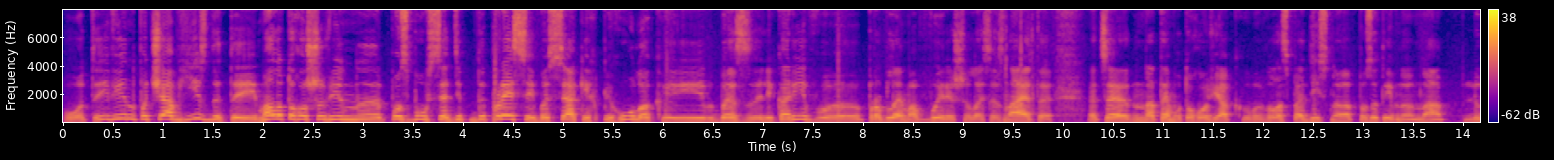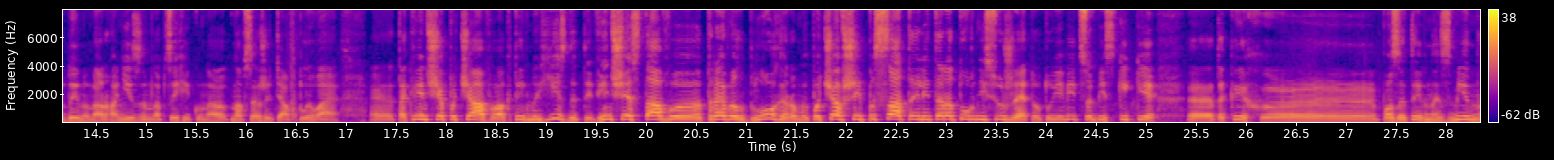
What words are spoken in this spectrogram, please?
От і він почав їздити. Мало того, що він позбувся депресії без всяких пігулок і без лікарів, проблема вирішилася. Знаєте, це на тему того, як велосипед дійсно позитивно на людину, на організм, на психіку, на, на все життя впливає. Е, Так він ще почав активно їздити. Він ще став е, тревел-блогером і почав ще й писати літературні сюжети. От уявіть собі, скільки е, таких е, позитивних змін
